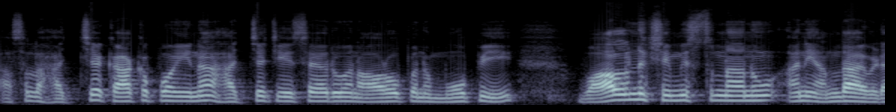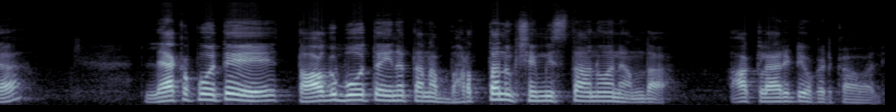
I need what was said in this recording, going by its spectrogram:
అసలు హత్య కాకపోయినా హత్య చేశారు అని ఆరోపణ మోపి వాళ్ళని క్షమిస్తున్నాను అని అందా ఆవిడ? లేకపోతే తాగుబోతైన తన భర్తను క్షమిస్తాను అని అందా? ఆ క్లారిటీ ఒకటి కావాలి.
